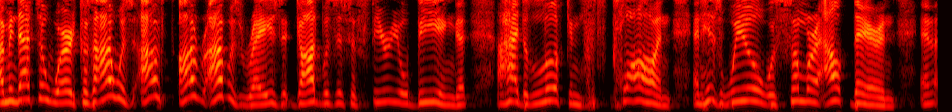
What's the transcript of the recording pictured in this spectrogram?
I mean, that's a word because I was I, I, I, was raised that God was this ethereal being that I had to look and claw and, and his will was somewhere out there and, and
